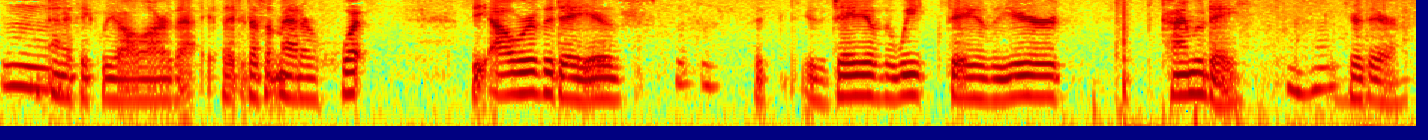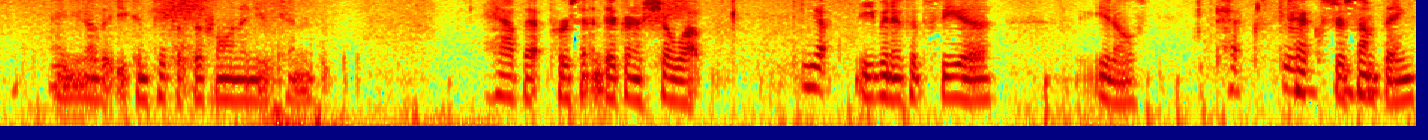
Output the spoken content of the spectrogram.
Mm. And I think we all are that. That it doesn't matter what the hour of the day is, the, the day of the week, day of the year, time of day, mm-hmm. you're there. And you know that you can pick up the phone and you can have that person, and they're going to show up. yeah, Even if it's via, you know, text. Or, text or mm-hmm. something,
